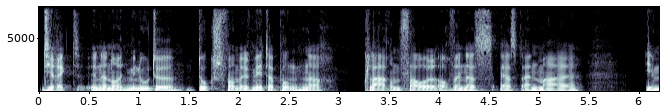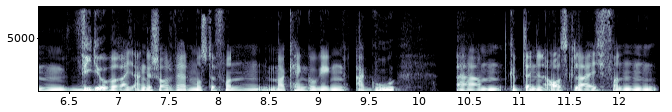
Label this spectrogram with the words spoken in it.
Direkt in der neunten Minute Duxch vom Elfmeterpunkt nach klarem Foul, auch wenn das erst einmal im Videobereich angeschaut werden musste von Makengo gegen Agu. Ähm, gibt dann den Ausgleich von,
